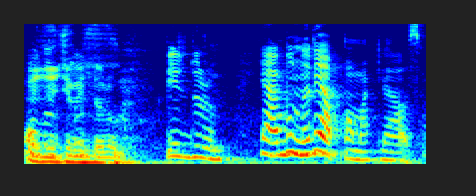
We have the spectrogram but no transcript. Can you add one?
Üzücü bir durum. bir durum. Yani bunları yapmamak lazım.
